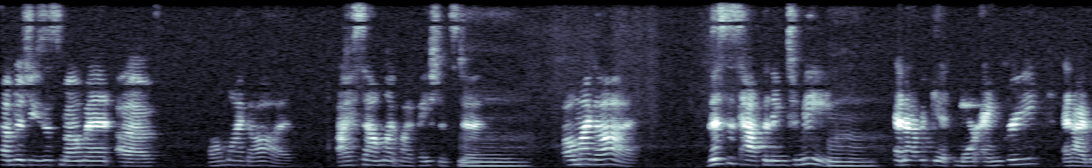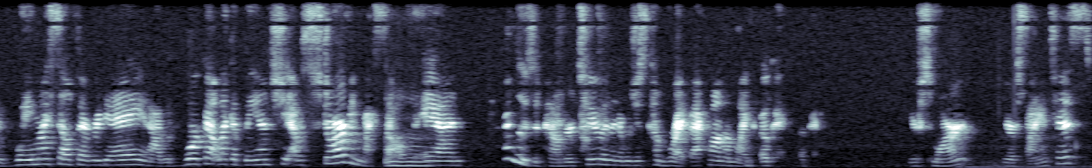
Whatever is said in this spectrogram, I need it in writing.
come to Jesus moment of, oh my God, I sound like my patients did. Mm. Oh my God, this is happening to me. Mm. And I would get more angry and I would weigh myself every day and I would work out like a banshee. I was starving myself. Mm-hmm. And I'd lose a pound or two, and then it would just come right back on. I'm like, okay, you're smart, you're a scientist,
